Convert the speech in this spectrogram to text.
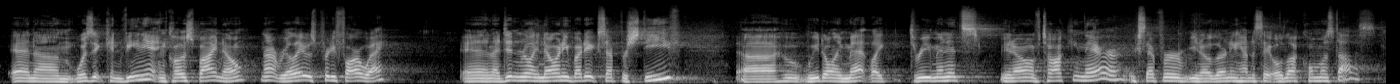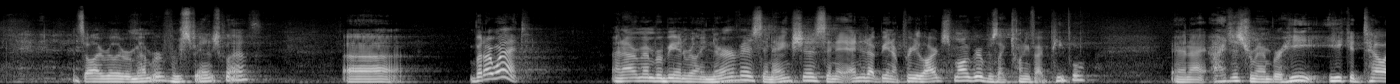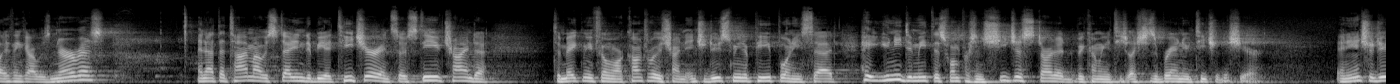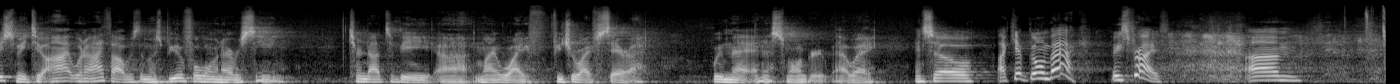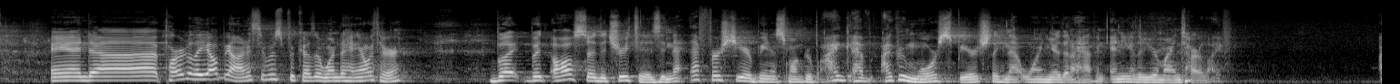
And um, was it convenient and close by? No, not really. It was pretty far away. And I didn't really know anybody except for Steve, uh, who we'd only met like three minutes, you know, of talking there, except for, you know, learning how to say hola, ¿cómo estás? That's all I really remember from Spanish class. Uh, but I went. And I remember being really nervous and anxious, and it ended up being a pretty large small group. It was like 25 people. And I, I just remember he, he could tell I think I was nervous. And at the time, I was studying to be a teacher. And so, Steve, trying to, to make me feel more comfortable, he was trying to introduce me to people. And he said, Hey, you need to meet this one person. She just started becoming a teacher. Like, she's a brand new teacher this year. And he introduced me to I, what I thought was the most beautiful woman I ever seen. Turned out to be uh, my wife, future wife, Sarah. we met in a small group that way. And so I kept going back. Big surprise. Um, and uh, partly, I'll be honest, it was because I wanted to hang out with her. But, but also, the truth is, in that, that first year of being a small group, I, have, I grew more spiritually in that one year than I have in any other year my entire life.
